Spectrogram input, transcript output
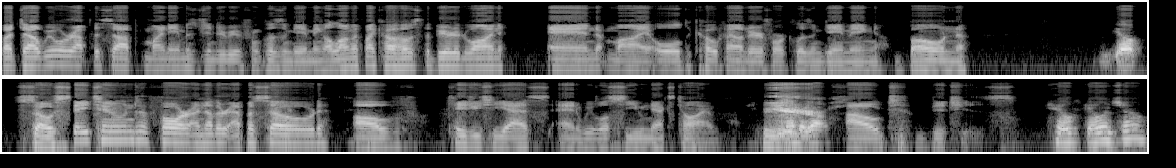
But uh, we will wrap this up. My name is Gingerbeard from Klysm Gaming, along with my co-host, the Bearded One, and my old co-founder for Klysm Gaming, Bone. Yep. So stay tuned for another episode of KGTS, and we will see you next time. Remember that Out, bitches. Kill, Skill, and Show?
